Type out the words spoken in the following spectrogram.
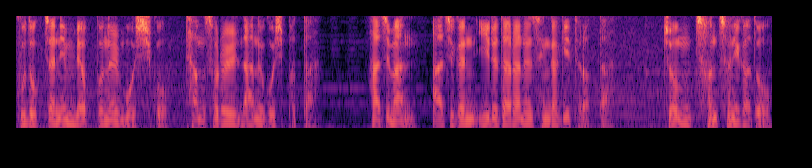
구독자님 몇 분을 모시고 담소를 나누고 싶었다. 하지만 아직은 이르다라는 생각이 들었다. 좀 천천히 가도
